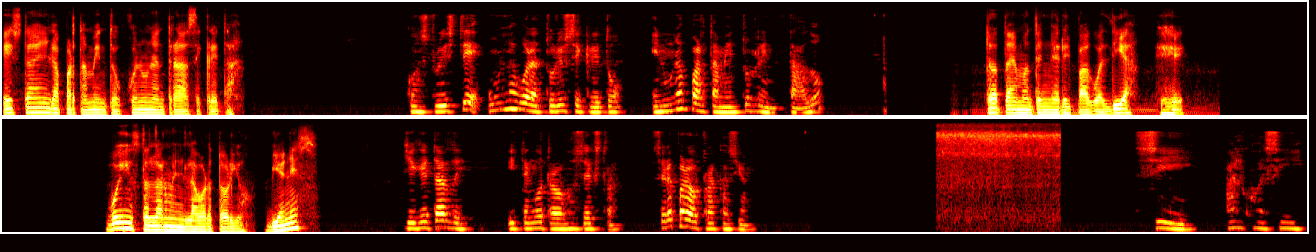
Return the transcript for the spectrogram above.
está en el apartamento con una entrada secreta. ¿Construiste un laboratorio secreto en un apartamento rentado? Trata de mantener el pago al día, jeje. Voy a instalarme en el laboratorio. ¿Vienes? Llegué tarde y tengo trabajos extra. Será para otra ocasión. Sí, algo así.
